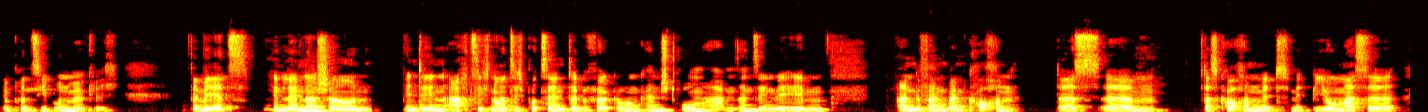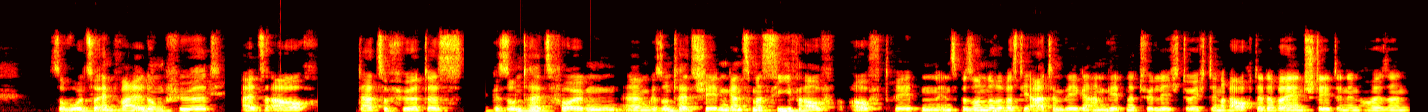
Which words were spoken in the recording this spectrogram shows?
im Prinzip unmöglich. Wenn wir jetzt in Länder schauen, in denen 80, 90 Prozent der Bevölkerung keinen Strom haben, dann sehen wir eben, angefangen beim Kochen, dass ähm, das Kochen mit, mit Biomasse sowohl zur Entwaldung führt, als auch dazu führt, dass Gesundheitsfolgen, ähm, Gesundheitsschäden ganz massiv auf, auftreten, insbesondere was die Atemwege angeht natürlich, durch den Rauch, der dabei entsteht in den Häusern.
